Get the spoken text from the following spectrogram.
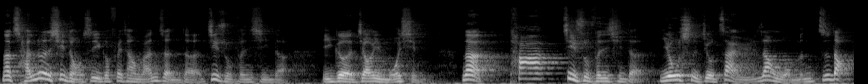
那缠论系统是一个非常完整的技术分析的一个交易模型。那它技术分析的优势就在于让我们知道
